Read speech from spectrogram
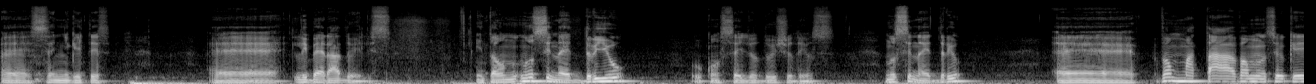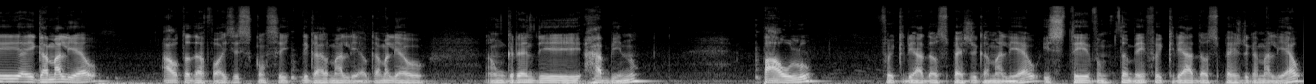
é, sem ninguém ter é, liberado eles. Então, no Sinédrio, o Conselho dos Judeus, no Sinédrio, é, vamos matar, vamos não sei o que, aí Gamaliel alta da voz esse conceito de Gamaliel. Gamaliel é um grande rabino. Paulo foi criado aos pés de Gamaliel. Estevão também foi criado aos pés de Gamaliel.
